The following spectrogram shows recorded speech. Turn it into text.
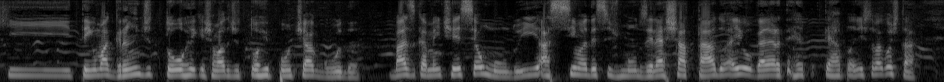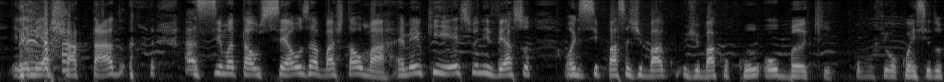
que tem uma grande torre que é chamada de Torre Pontiaguda. Basicamente esse é o mundo. E acima desses mundos ele é achatado, aí o galera terra- terraplanista vai gostar. Ele é meio achatado, acima tá os céus, abaixo tá o mar. É meio que esse o universo onde se passa Jibaku, Jibakukun ou Bucky, como ficou conhecido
